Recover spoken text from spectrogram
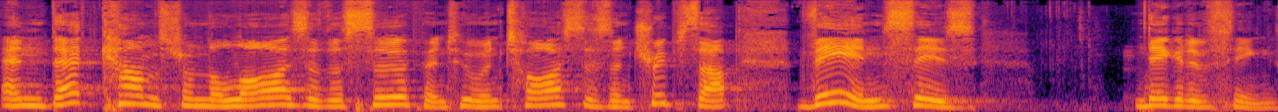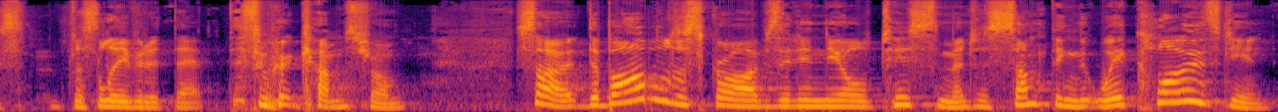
And that comes from the lies of the serpent who entices and trips up, then says negative things. Just leave it at that. That's where it comes from. So the Bible describes it in the Old Testament as something that we're clothed in,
